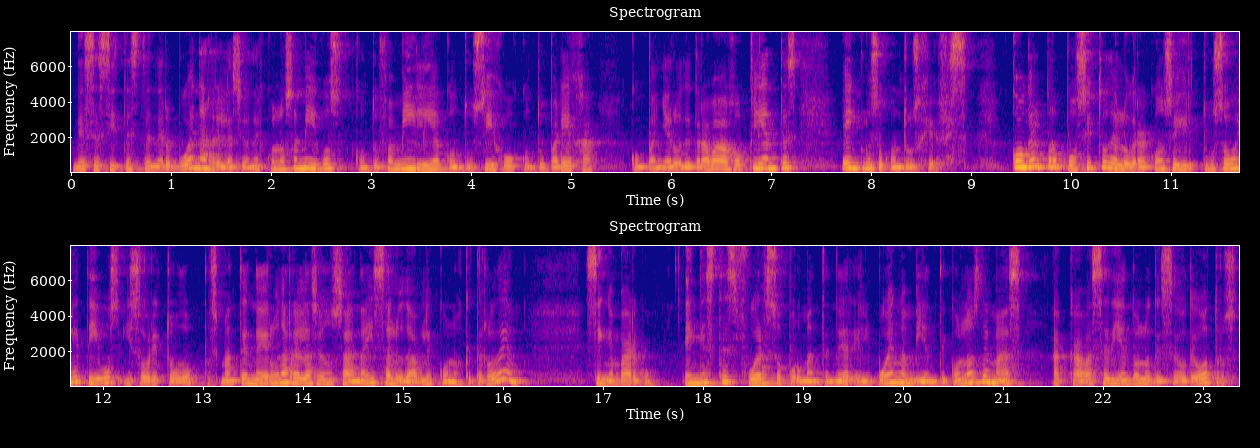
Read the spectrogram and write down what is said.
necesites tener buenas relaciones con los amigos, con tu familia, con tus hijos, con tu pareja, compañeros de trabajo, clientes e incluso con tus jefes, con el propósito de lograr conseguir tus objetivos y sobre todo, pues mantener una relación sana y saludable con los que te rodean. Sin embargo, en este esfuerzo por mantener el buen ambiente con los demás, acabas cediendo a los deseos de otros,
